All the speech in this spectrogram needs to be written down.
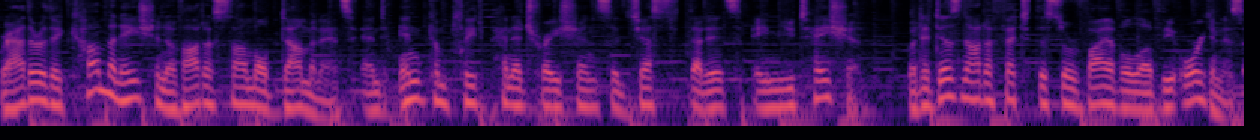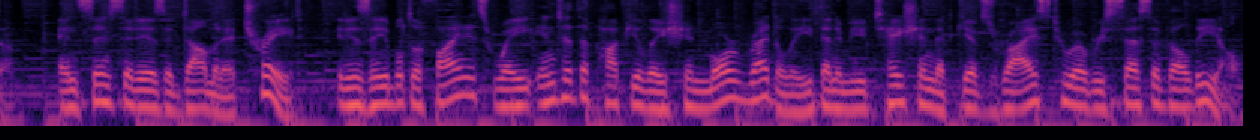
Rather, the combination of autosomal dominance and incomplete penetration suggests that it's a mutation, but it does not affect the survival of the organism. And since it is a dominant trait, it is able to find its way into the population more readily than a mutation that gives rise to a recessive allele.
